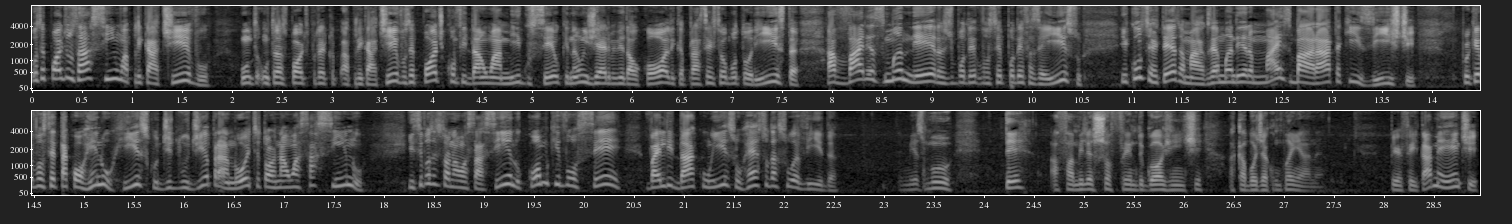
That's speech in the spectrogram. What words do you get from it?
você pode usar sim um aplicativo um, um, transporte por aplicativo, você pode convidar um amigo seu que não ingere bebida alcoólica para ser seu motorista. Há várias maneiras de poder, você poder fazer isso. E com certeza, Marcos, é a maneira mais barata que existe. Porque você está correndo o risco de, do dia para a noite, se tornar um assassino. E se você se tornar um assassino, como que você vai lidar com isso o resto da sua vida? Mesmo ter a família sofrendo igual a gente acabou de acompanhar, né? Perfeitamente.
